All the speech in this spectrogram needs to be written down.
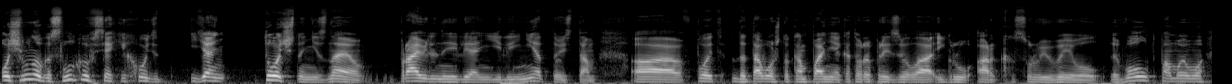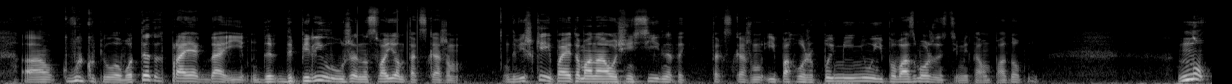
Очень много слухов всяких ходит. Я точно не знаю, правильные ли они или нет, то есть там э, вплоть до того, что компания, которая произвела игру Ark Survival Evolved, по-моему, э, выкупила вот этот проект, да, и допилила уже на своем, так скажем, движке, и поэтому она очень сильно, так, так скажем, и похожа по меню, и по возможностям, и тому подобное. Ну,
